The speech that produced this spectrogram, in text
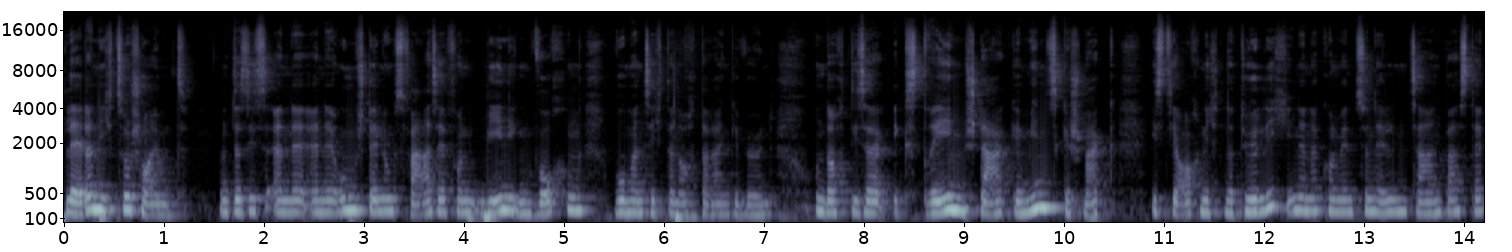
leider nicht so schäumt. Und das ist eine, eine Umstellungsphase von wenigen Wochen, wo man sich dann auch daran gewöhnt. Und auch dieser extrem starke Minzgeschmack ist ja auch nicht natürlich in einer konventionellen Zahnpaste.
